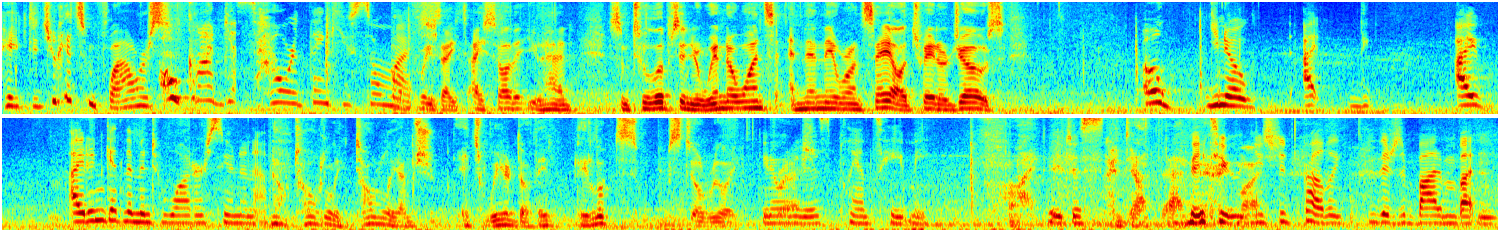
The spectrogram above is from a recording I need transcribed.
did you get some flowers? Oh, God, yes, Howard, thank you so much. Oh, please, I, I saw that you had some tulips in your window once, and then they were on sale at Trader Joe's. Oh, you know, I, the, I, I didn't get them into water soon enough. No, totally, totally. I'm sure it's weird though. They they looked still really. You know fresh. what it is? Plants hate me. Oh, They just. I doubt that. They do. You should probably. There's a bottom button.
